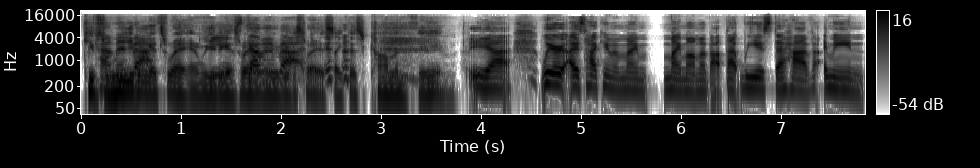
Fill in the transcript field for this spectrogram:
keeps coming weaving back. its way and weaving keeps its way and weaving back. its way. It's like this common theme. yeah. We were I was talking with my my mom about that. We used to have, I mean,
